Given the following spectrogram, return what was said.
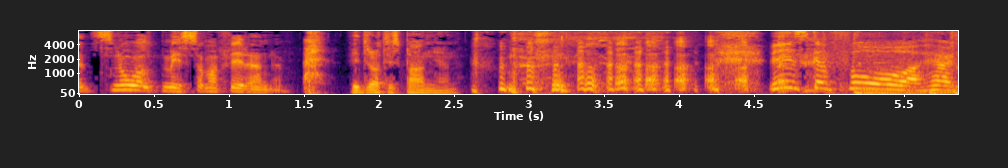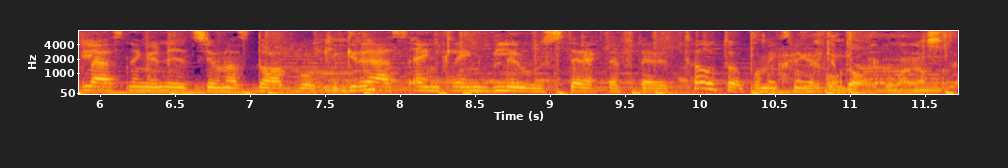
ett snålt midsommarfirande. Vi drar till Spanien. Vi ska få högläsning ur NyhetsJonas dagbok, Gräsänkling Blues, direkt efter Toto på Mix Megapol. Vilken dag igår alltså.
